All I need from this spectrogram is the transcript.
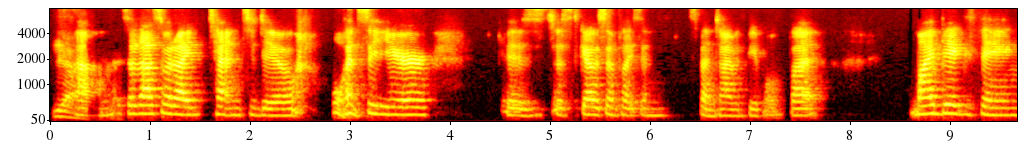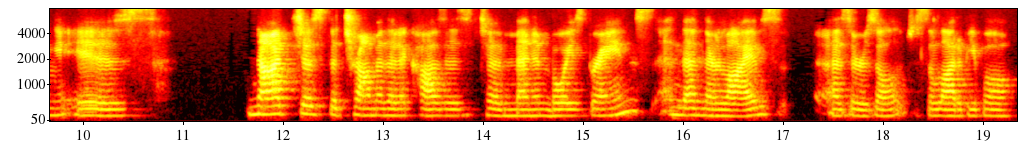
Yeah. Um, so that's what I tend to do once a year is just go someplace and spend time with people. But my big thing is not just the trauma that it causes to men and boys' brains and then their lives as a result. Just a lot of people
